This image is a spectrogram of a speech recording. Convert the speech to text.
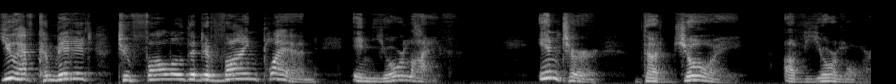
You have committed to follow the divine plan in your life. Enter the joy of your Lord.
